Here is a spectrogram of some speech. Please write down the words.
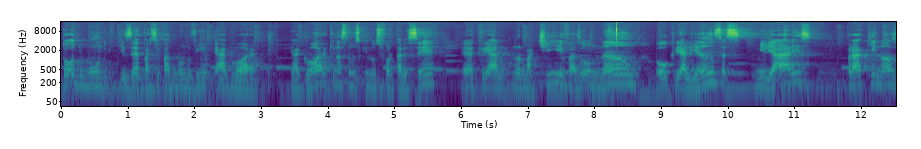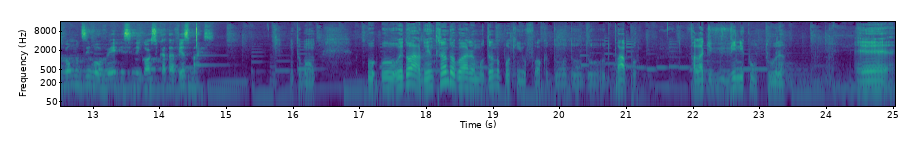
Todo mundo que quiser participar do mundo vinho é agora. É agora que nós temos que nos fortalecer, é, criar normativas ou não, ou criar alianças milhares para que nós vamos desenvolver esse negócio cada vez mais. Muito bom. O, o Eduardo, entrando agora, mudando um pouquinho o foco do, do, do, do papo, falar de vinicultura. É,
